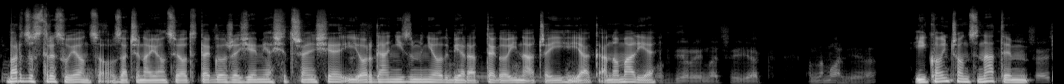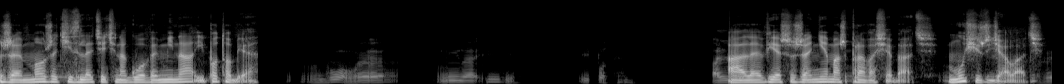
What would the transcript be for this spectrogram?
Bardzo stresująco, zaczynający od tego, że ziemia się trzęsie i organizm nie odbiera tego inaczej jak anomalię, i kończąc na tym, że może ci zlecieć na głowę mina i po tobie. Ale wiesz, że nie masz prawa się bać. Musisz działać.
